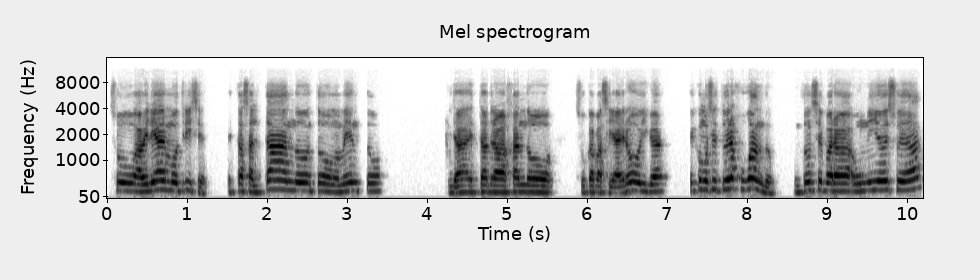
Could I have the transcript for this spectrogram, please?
su habilidades motrices. Está saltando en todo momento, ya está trabajando su capacidad aeróbica. Es como si estuviera jugando. Entonces, para un niño de su edad,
